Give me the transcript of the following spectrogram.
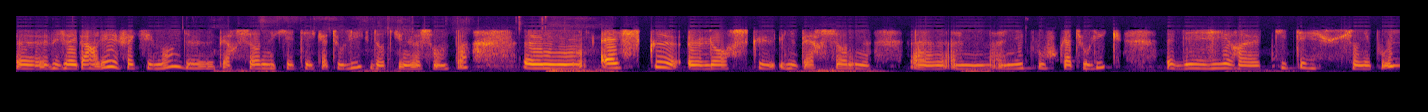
Euh, vous avez parlé effectivement de personnes qui étaient catholiques, d'autres qui ne le sont pas. Euh, est-ce que lorsque une personne, un, un, époux catholique, désire quitter son épouse,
